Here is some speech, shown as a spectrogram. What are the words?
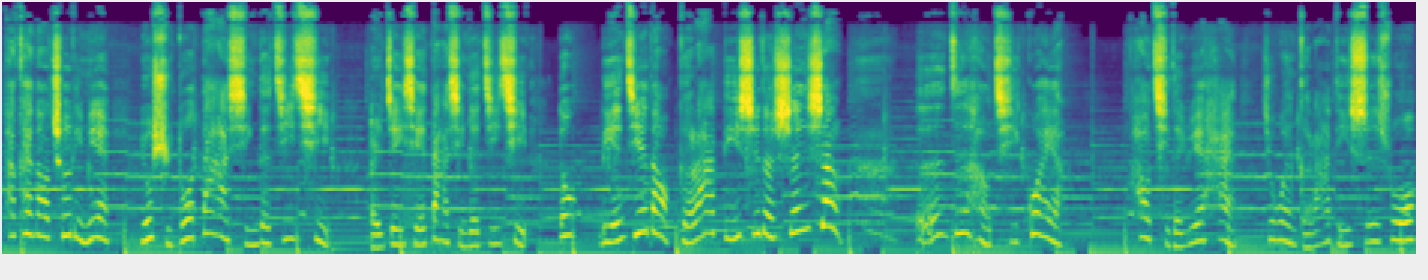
他看到车里面有许多大型的机器，而这些大型的机器都连接到格拉迪斯的身上。嗯，这好奇怪呀！好奇的约翰就问格拉迪斯说：“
